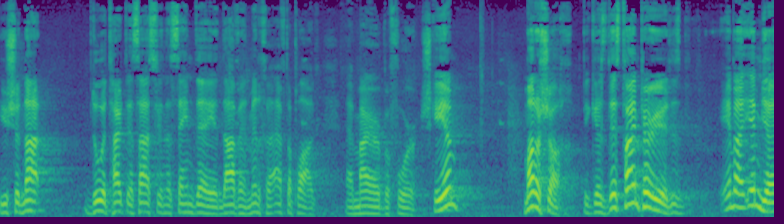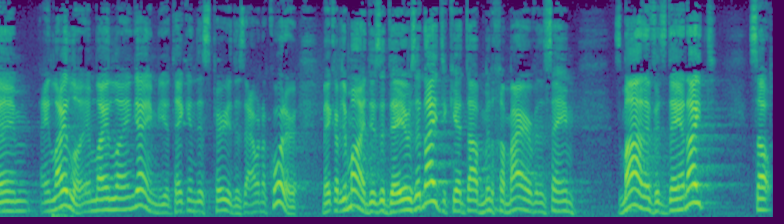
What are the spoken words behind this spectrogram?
you should not do a Tarta Asasi in the same day and daven Mincha after Plag and Meyer before Shkiyam. Manashach, because this time period is im yam and laila im laila and yam. You're taking this period, this hour and a quarter. Make up your mind. There's a day or is a night. You can't daven mincha meyer in the same zman if it's day and night. So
